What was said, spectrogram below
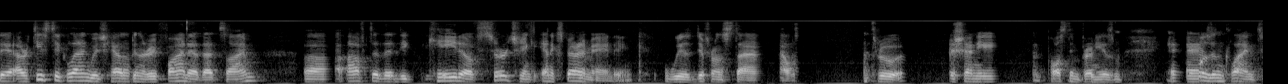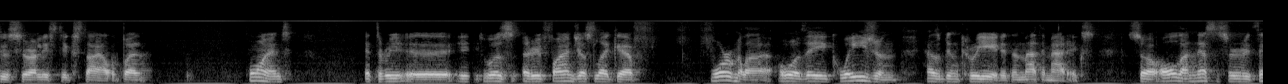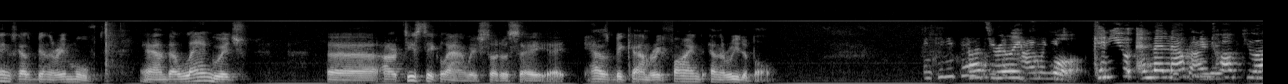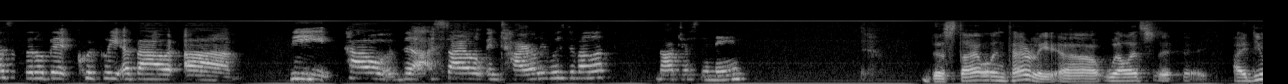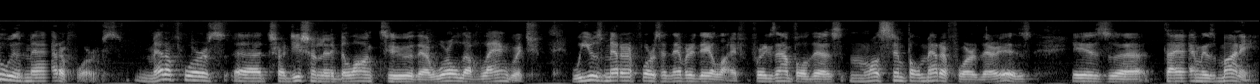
the artistic language has been refined at that time. After the decade of searching and experimenting with different styles, through and post-impressionism, I was inclined to surrealistic style. But point, it, re, uh, it was refined just like a f- formula or the equation has been created in mathematics. So all unnecessary things has been removed, and the language, uh, artistic language, so to say, uh, has become refined and readable. And can you That's really cool. Can you and then now can you talk to us a little bit quickly about um, the how the style entirely was developed, not just the name? The style entirely. Uh, well, it's. Uh, I deal with metaphors. Metaphors uh, traditionally belong to the world of language. We use metaphors in everyday life. For example, the most simple metaphor there is is uh, time is money.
